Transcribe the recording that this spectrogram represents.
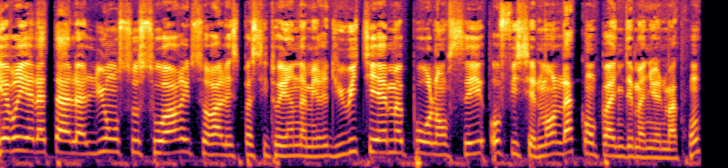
Gabriel Attal à Lyon ce soir. Il sera à l'espace citoyen de la mairie du 8e pour lancer officiellement la campagne d'Emmanuel Macron.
